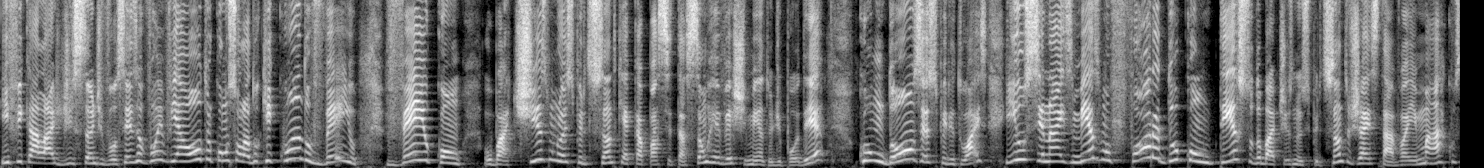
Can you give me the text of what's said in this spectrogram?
e ficar lá distante de vocês, eu vou enviar outro consolador, que quando veio, veio com o batismo no Espírito Santo, que é capacitação, revestimento de poder, com dons espirituais e os sinais, mesmo fora do contexto do batismo no Espírito Santo, já estava em Marcos,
